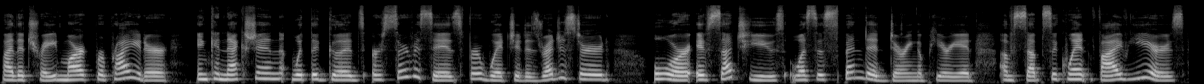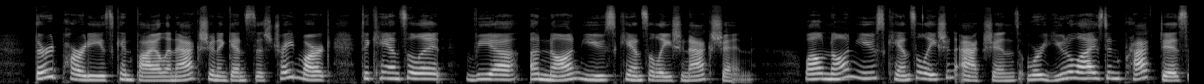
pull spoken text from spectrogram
by the trademark proprietor in connection with the goods or services for which it is registered, or if such use was suspended during a period of subsequent five years, third parties can file an action against this trademark to cancel it via a non use cancellation action while non use cancellation actions were utilized in practice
